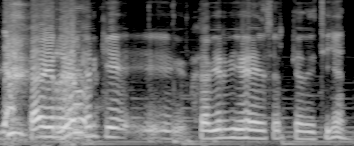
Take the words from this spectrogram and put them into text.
Ya, Cabe recalcar que eh, Javier vive cerca de Chillán.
